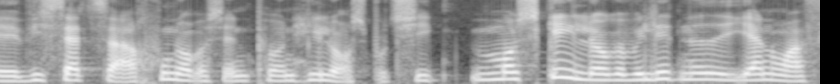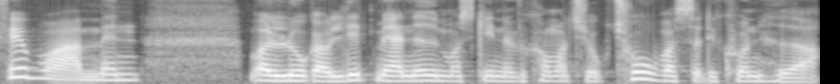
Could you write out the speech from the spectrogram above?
øh, vi satser 100% på en helårsbutik. Måske lukker vi lidt ned i januar og februar, men hvor lukker vi lidt mere ned, måske når vi kommer til oktober, så det kun hedder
